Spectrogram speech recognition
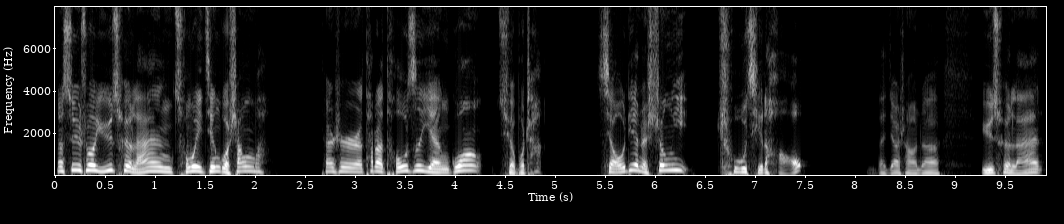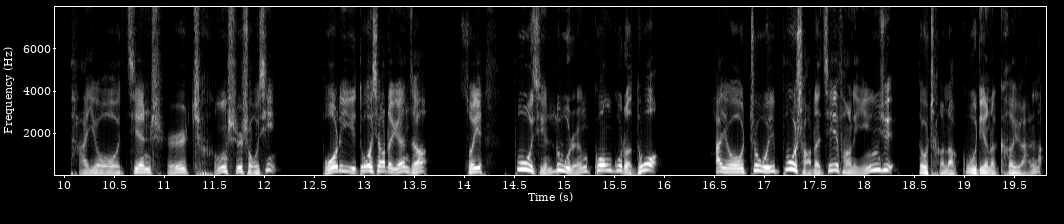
那虽说于翠兰从未经过商吧，但是她的投资眼光却不差，小店的生意。出奇的好，再加上这于翠兰，她又坚持诚实守信、薄利多销的原则，所以不仅路人光顾的多，还有周围不少的街坊邻居都成了固定的客源了。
